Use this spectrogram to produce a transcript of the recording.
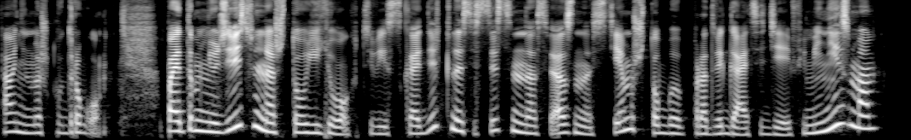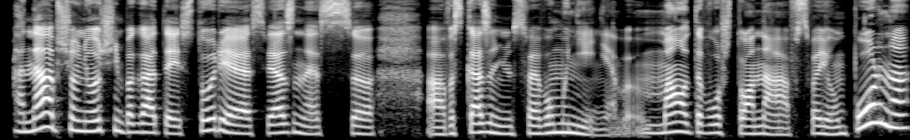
а немножко в другом. Поэтому неудивительно, что ее активистская деятельность, естественно, связана с тем, чтобы продвигать идеи феминизма, она вообще у нее очень богатая история, связанная с а, высказыванием своего мнения. Мало того, что она в своем порно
